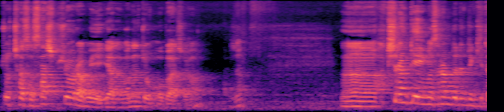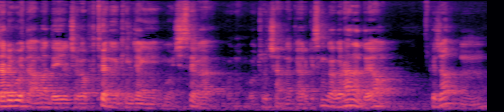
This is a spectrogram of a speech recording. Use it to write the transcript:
쫓아서 사십시오라고 얘기하는 거는 좀 오바죠. 그죠? 어, 확실한 게임은 사람들은 좀 기다리고 있는데 아마 내일 제가 볼 때는 굉장히 뭐 시세가 뭐 좋지 않을까 이렇게 생각을 하는데요. 그죠? 음.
